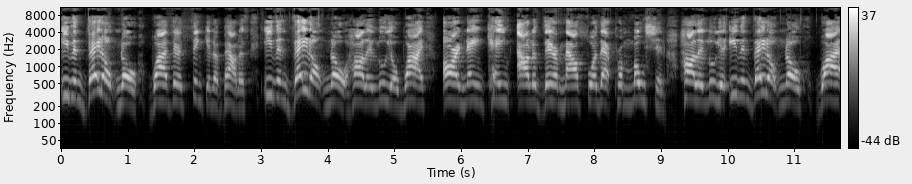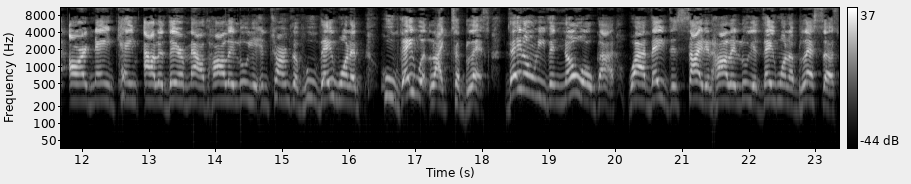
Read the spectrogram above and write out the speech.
Even they don't know why they're thinking about us. Even they don't know, hallelujah, why our name came out of their mouth for that promotion. Hallelujah. Even they don't know why our name came out of their mouth. Hallelujah. In terms of who they want to, who they would like to bless. They don't even know, oh God, why they decided, hallelujah, they want to bless us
